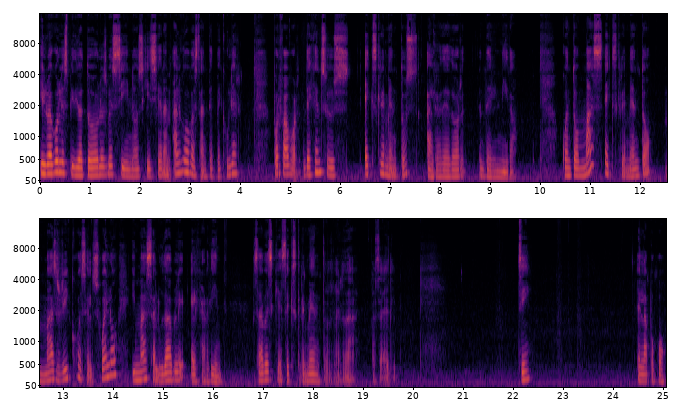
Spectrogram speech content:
Y luego les pidió a todos los vecinos que hicieran algo bastante peculiar. Por favor, dejen sus excrementos alrededor del nido. Cuanto más excremento, más rico es el suelo y más saludable el jardín. Sabes que es excrementos, ¿verdad? O sea, sí, el apopó.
